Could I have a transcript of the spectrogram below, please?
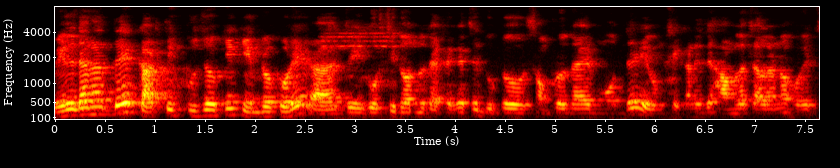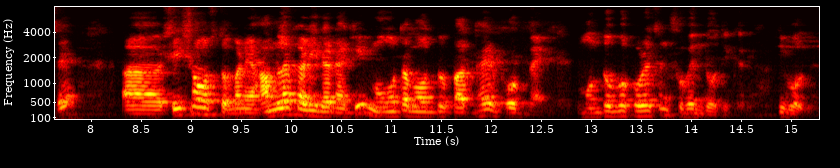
বেলডাঙাতে কার্তিক পুজোকে কেন্দ্র করে যে গোষ্ঠীদ্বন্দ্ব দেখা গেছে দুটো সম্প্রদায়ের মধ্যে এবং সেখানে যে হামলা চালানো হয়েছে সেই সমস্ত মানে হামলাকারীরা নাকি মমতা বন্দ্যোপাধ্যায়ের ভোট ব্যাংক। মন্তব্য করেছেন শুভেন্দু অধিকারী। কি বলবেন?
